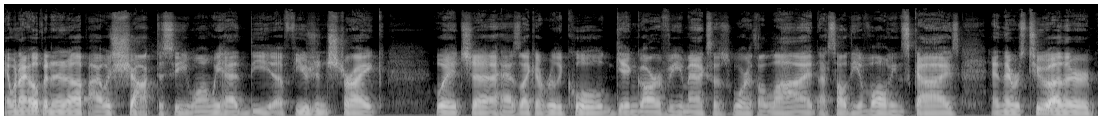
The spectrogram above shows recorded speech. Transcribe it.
And when i opened it up i was shocked to see one we had the uh, fusion strike which uh, has like a really cool gengar vmax that's worth a lot. I saw the evolving skies and there was two other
